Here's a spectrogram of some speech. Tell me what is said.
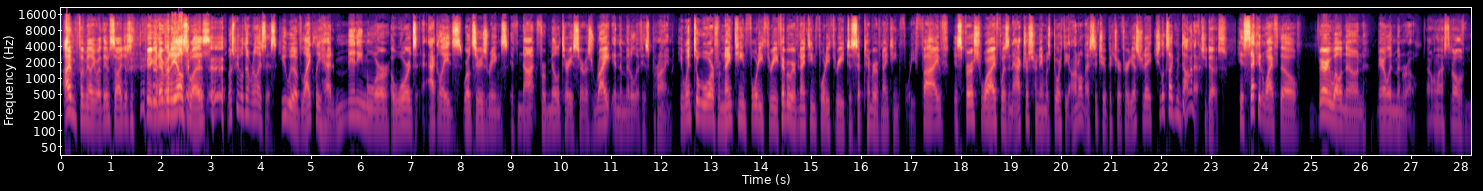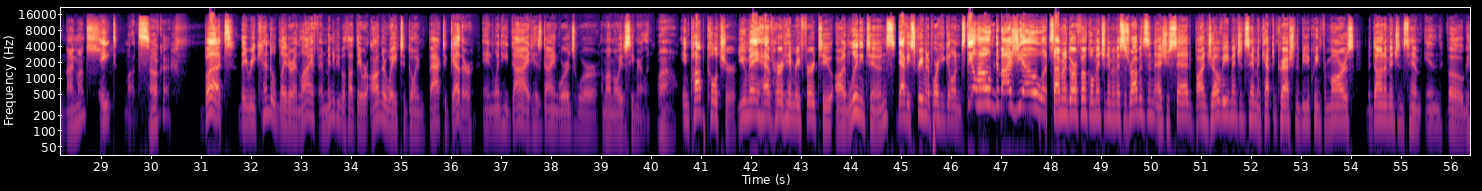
I'm familiar with him, so I just figured everybody else was. Most people don't realize this. He would have likely had many more awards, accolades, World Series rings, if not for military service right in the middle of his prime. He went to war from 1943, February of 1943 to September of 1945. His first wife was an actress. Her name was Dorothy Arnold. I sent you a picture of her yesterday. She looks like Madonna. She does. His second wife, though, very well known, Marilyn Monroe. That one lasted all of nine months. Eight months. Okay. But they rekindled later in life, and many people thought they were on their way to going back together. And when he died, his dying words were, I'm on my way to see Marilyn. Wow. In pop culture, you may have heard him referred to on Looney Tunes. Daffy screaming at Porky, going, Steal home, DiMaggio! Simon and Garfunkel mentioned him in Mrs. Robinson, as you said. Bon Jovi mentions him in Captain Crash and the Beauty Queen from Mars. Madonna mentions him in Vogue.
